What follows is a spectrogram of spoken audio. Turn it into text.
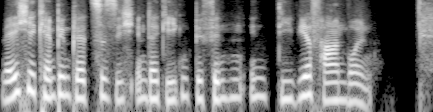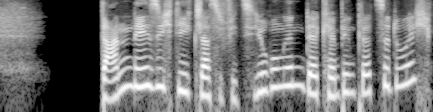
welche Campingplätze sich in der Gegend befinden, in die wir fahren wollen. Dann lese ich die Klassifizierungen der Campingplätze durch.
